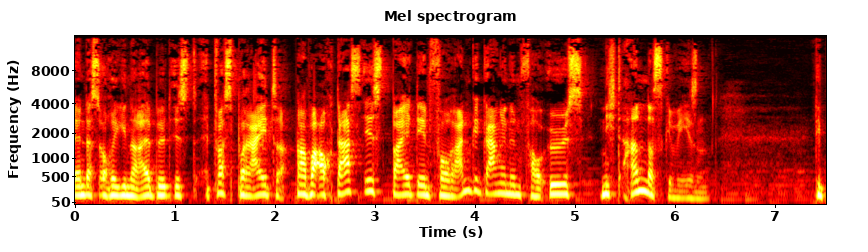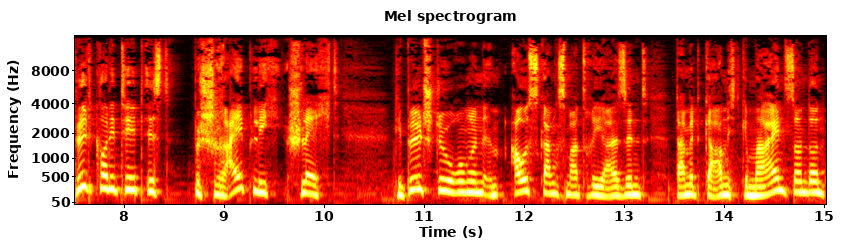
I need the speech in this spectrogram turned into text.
denn das Originalbild ist etwas breiter. Aber auch das ist bei den vorangegangenen VÖs nicht anders gewesen. Die Bildqualität ist beschreiblich schlecht. Die Bildstörungen im Ausgangsmaterial sind damit gar nicht gemeint, sondern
